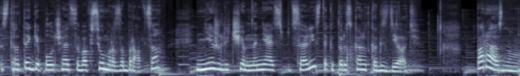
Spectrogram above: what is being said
стратегия получается во всем разобраться, нежели чем нанять специалиста, который скажет, как сделать. По-разному.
